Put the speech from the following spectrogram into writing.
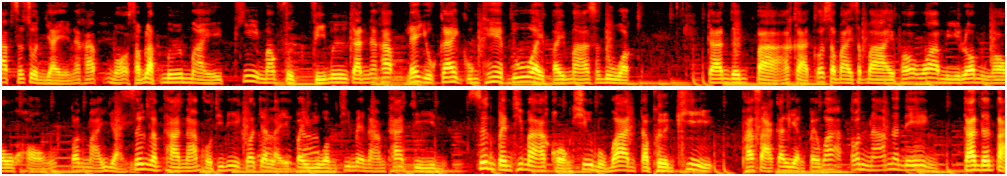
าบซะส่วนใหญ่นะครับ เหมาะสำหรับมือใหม่ที่มาฝึกฝีมือกันนะครับ และอยู่ใกล้กรุงเทพด้วยไปมาสะดวก การเดินป่าอากาศก็สบายๆเพราะว่ามีร่มเงาของต้นไม้ใหญ่ ซึ่งลำธารน้ำของที่นี่ก็จะไหลไปรวมที่แม่น้ำท่าจีน ซึ่งเป็นที่มาของชื่อหมู่บ้านตะเพินขี้ ภาษากะเหรี่ยงแปลว่าต้นน้ำนั่นเอง การเดินป่า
